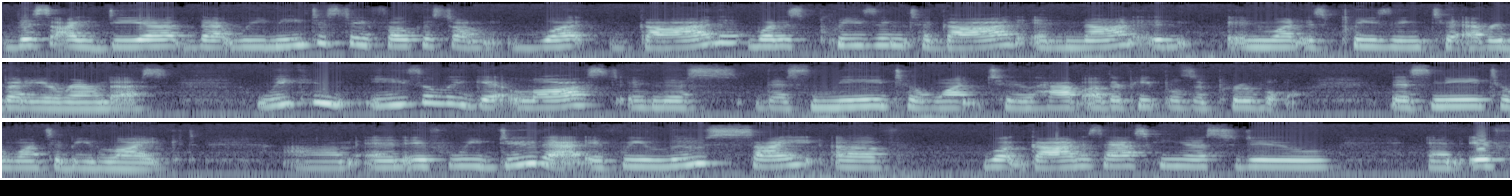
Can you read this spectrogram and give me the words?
this idea that we need to stay focused on what God, what is pleasing to God, and not in, in what is pleasing to everybody around us. We can easily get lost in this this need to want to have other people's approval, this need to want to be liked. Um, and if we do that, if we lose sight of what God is asking us to do, and if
